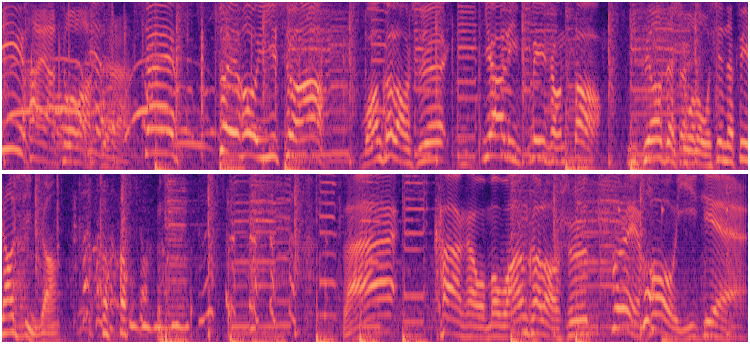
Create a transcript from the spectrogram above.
厉害呀，周老师！这最后一射啊，王珂老师压力非常大。你不要再说了，我现在非常紧张。来看看我们王珂老师最后一箭。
